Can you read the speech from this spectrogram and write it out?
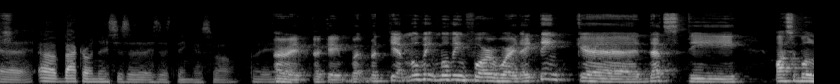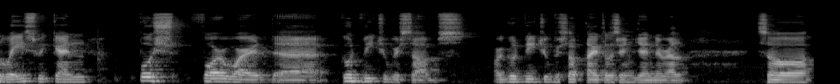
yeah uh, background noise is a, is a thing as well but yeah right. Okay. But but yeah, moving moving forward, I think uh, that's the possible ways we can push forward uh, good VTuber subs or good VTuber subtitles in general. So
